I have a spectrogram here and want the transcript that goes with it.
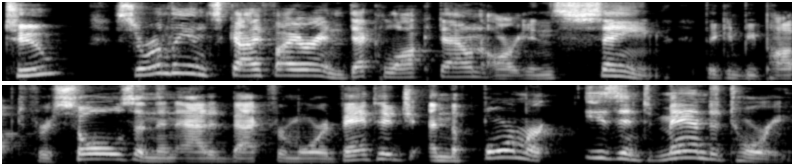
2. Cerulean Skyfire and Deck Lockdown are insane. They can be popped for souls and then added back for more advantage, and the former isn't mandatory,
